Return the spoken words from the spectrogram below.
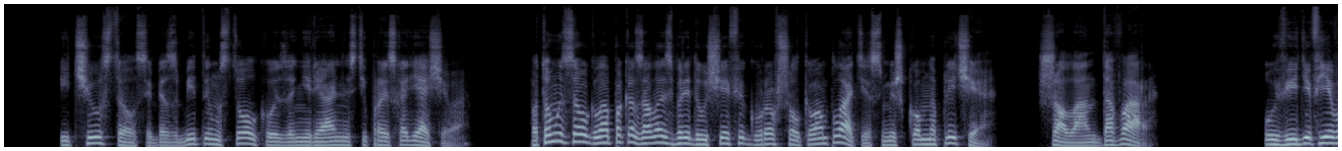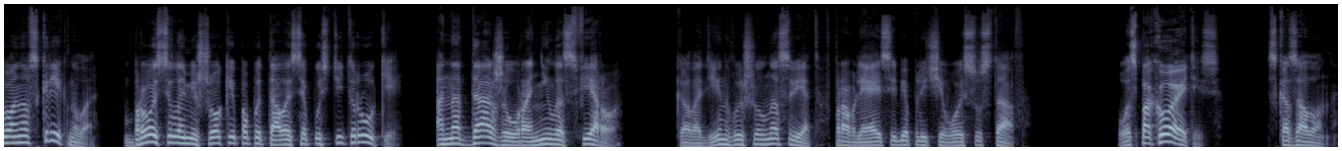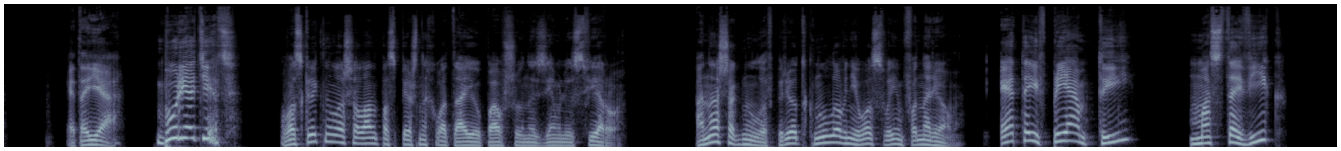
и чувствовал себя сбитым с толку из-за нереальности происходящего. Потом из-за угла показалась бредущая фигура в шелковом платье с мешком на плече. Шалан Давар. Увидев его, она вскрикнула, бросила мешок и попыталась опустить руки. Она даже уронила сферу. Каладин вышел на свет, вправляя себе плечевой сустав. «Успокойтесь», — сказал он. Это я. Буря, отец! Воскликнула Шалан, поспешно хватая упавшую на землю сферу. Она шагнула вперед, ткнула в него своим фонарем. Это и впрямь ты? Мостовик?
